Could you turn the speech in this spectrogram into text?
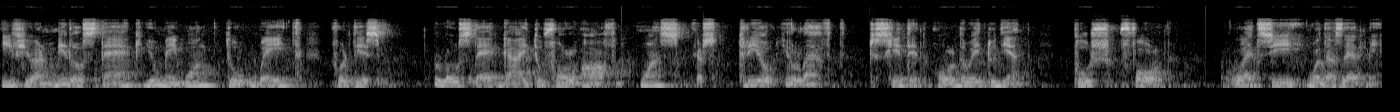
If you are middle stack, you may want to wait for this low stack guy to fall off. Once there's three of you left, just hit it all the way to the end. Push, fold. Let's see what does that mean.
